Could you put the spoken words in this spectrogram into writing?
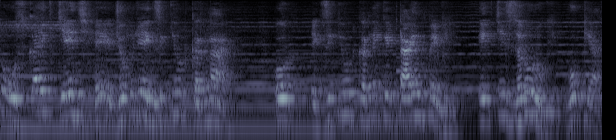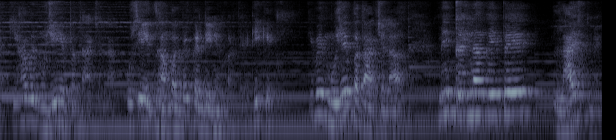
तो उसका एक चेंज है जो मुझे एग्जीक्यूट करना है। और एग्जीक्यूट करने के टाइम पे भी एक चीज़ ज़रूर होगी, वो क्या है कि हाँ भाई, मुझे ये पता चला। उसी एग्ज़ाम्पल पे कंटिन्यू करते हैं, ठीक है? कि भाई, मुझे पता चला, मैं कहीं ना कहीं पे लाइफ में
